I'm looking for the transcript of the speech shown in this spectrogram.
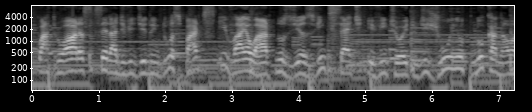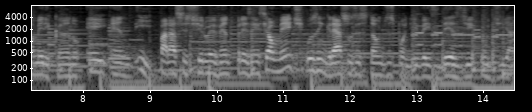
4 horas, será dividido em duas partes e vai ao ar nos dias 27 e 28 de junho no canal americano A&E. Para assistir o evento presencialmente, os ingressos estão disponíveis desde o dia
